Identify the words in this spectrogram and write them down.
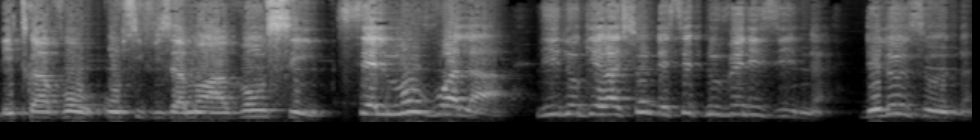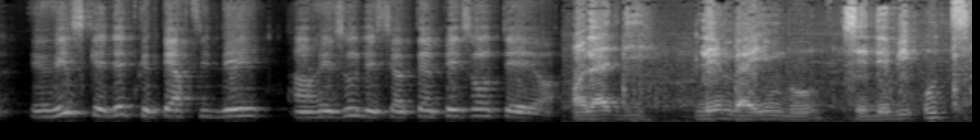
les travaux ont suffisamment avancé. Seulement voilà l'inauguration de cette nouvelle usine de l'ozone risque d'être perturbée en raison de certains pesanteurs. On l'a dit, l'Embaïmbo, c'est début août,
